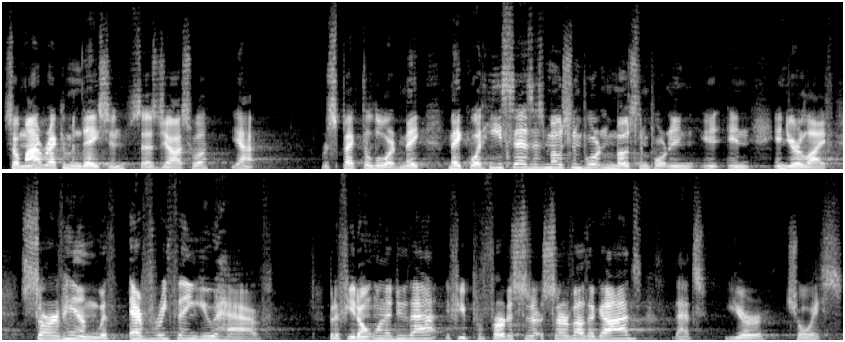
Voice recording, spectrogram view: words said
So, my recommendation, says Joshua, yeah, respect the Lord. Make, make what He says is most important, most important in, in, in your life. Serve Him with everything you have. But if you don't want to do that, if you prefer to serve other gods, that's your choice.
